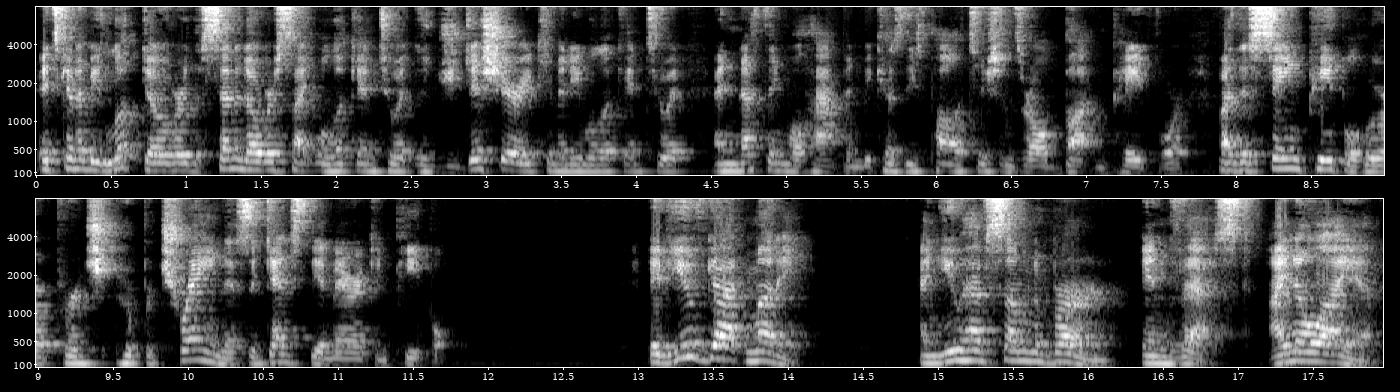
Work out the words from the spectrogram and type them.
It's going to be looked over. The Senate oversight will look into it. The Judiciary Committee will look into it, and nothing will happen because these politicians are all bought and paid for by the same people who are, per- who are portraying this against the American people. If you've got money and you have some to burn, invest. I know I am.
